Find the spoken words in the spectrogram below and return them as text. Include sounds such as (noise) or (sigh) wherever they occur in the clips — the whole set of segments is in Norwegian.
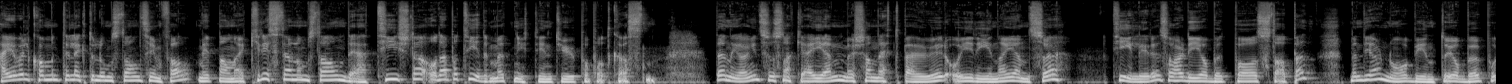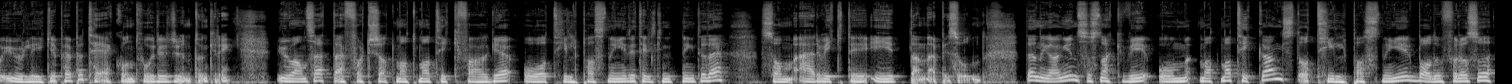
Hei og velkommen til Lektor Lomsdalens innfall. Mitt navn er Kristian Lomsdalen, det er tirsdag, og det er på tide med et nytt intervju på podkasten. Denne gangen så snakker jeg igjen med Jeanette Bauer og Irina Jensø, Tidligere så har de jobbet på Statped, men de har nå begynt å jobbe på ulike PPT-kontorer rundt omkring. Uansett, det er fortsatt matematikkfaget og tilpasninger i tilknytning til det som er viktig i denne episoden. Denne gangen så snakker vi om matematikkangst og tilpasninger, både for å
